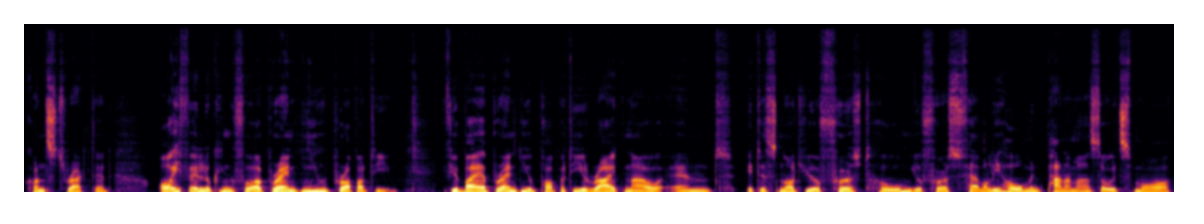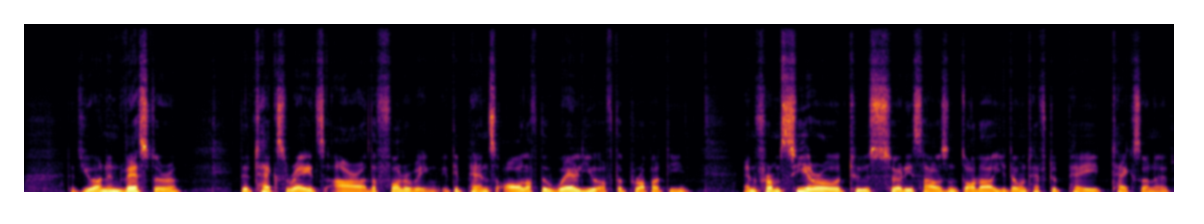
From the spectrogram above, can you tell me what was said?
constructed, or if you're looking for a brand new property. If you buy a brand new property right now and it is not your first home, your first family home in Panama, so it's more that you are an investor, the tax rates are the following. It depends all of the value of the property. And from zero to $30,000, you don't have to pay tax on it.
